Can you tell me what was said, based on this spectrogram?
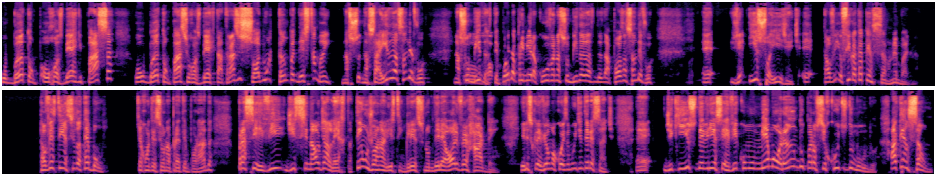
o Button ou o Rosberg passa, ou o Button passa e o Rosberg está atrás e sobe uma tampa desse tamanho, na, na saída da Sandevô, na subida, o... depois da primeira curva, na subida da, da, após a Sandevô. É, isso aí, gente, é, talvez eu fico até pensando, né, Banner? Talvez tenha sido até bom que aconteceu na pré-temporada para servir de sinal de alerta. Tem um jornalista inglês, o nome dele é Oliver Harden. Ele escreveu uma coisa muito interessante, é, de que isso deveria servir como memorando para os circuitos do mundo. Atenção,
